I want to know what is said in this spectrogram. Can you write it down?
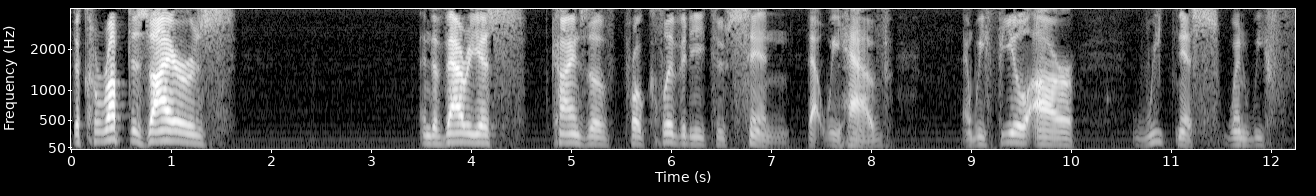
the corrupt desires and the various kinds of proclivity to sin that we have. And we feel our weakness when we f-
